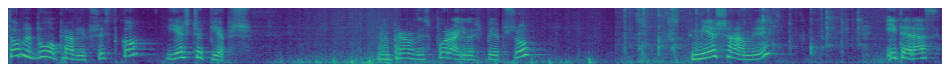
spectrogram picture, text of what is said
To by było prawie wszystko. Jeszcze pieprz. Naprawdę spora ilość pieprzu. Mieszamy. I teraz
